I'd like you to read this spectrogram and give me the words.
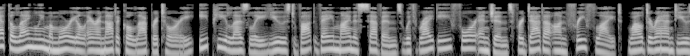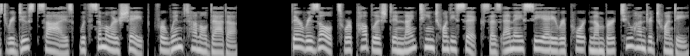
At the Langley Memorial Aeronautical Laboratory, E. P. Lesley used Vought V-7s with Wright E-4 engines for data on free flight, while Durand used reduced size, with similar shape, for wind tunnel data. Their results were published in 1926 as NACA Report No. 220.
